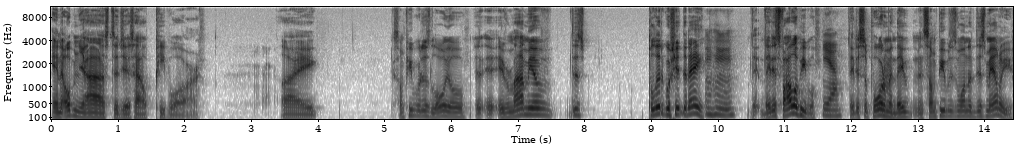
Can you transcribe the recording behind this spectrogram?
and open your eyes to just how people are. Like, some people are just loyal. It, it, it remind me of this political shit today. Mm-hmm. They, they just follow people. Yeah. They just support them, and they and some people just want to dismantle you.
